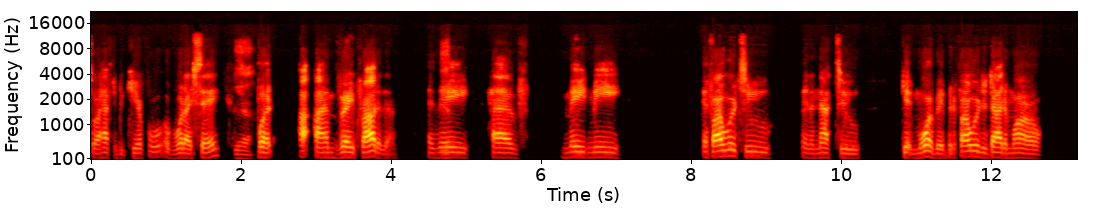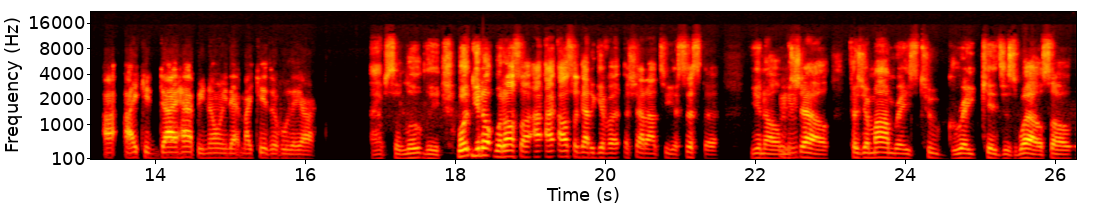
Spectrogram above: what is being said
so i have to be careful of what i say yeah but I, am very proud of them and they yeah. have made me if i were to and not to get morbid but if i were to die tomorrow I, I could die happy knowing that my kids are who they are. Absolutely. Well, you know what? Also, I, I also got to give a, a, shout out to your sister, you know, mm-hmm. Michelle, because your mom raised two great kids as well. So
